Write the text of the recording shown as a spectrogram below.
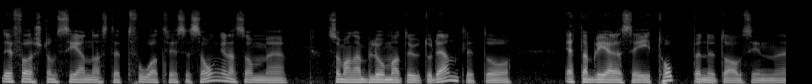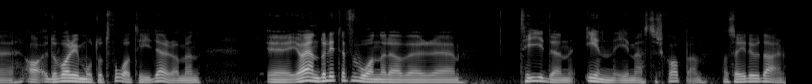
det är först de senaste två, tre säsongerna som, eh, som han har blommat ut ordentligt och etablerat sig i toppen utav sin, eh, ja då var det ju Moto 2 tidigare då, men eh, Eh, jag är ändå lite förvånad över eh, tiden in i mästerskapen. Vad säger du där?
